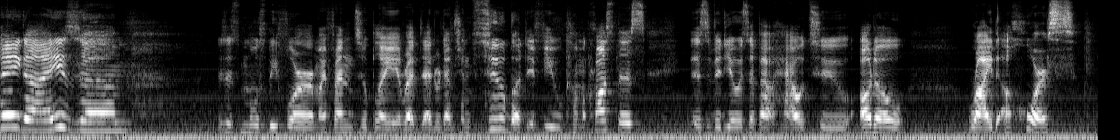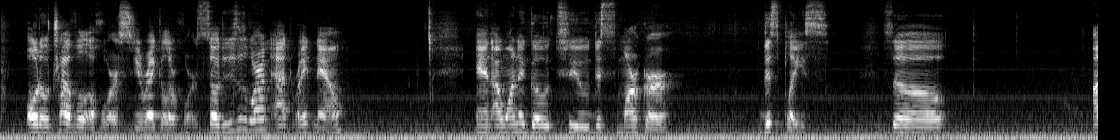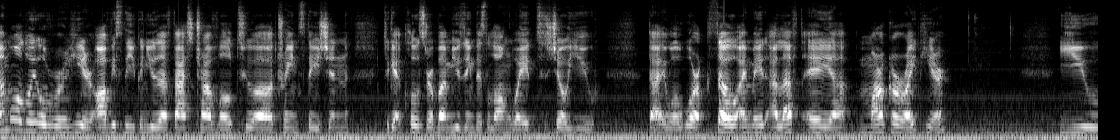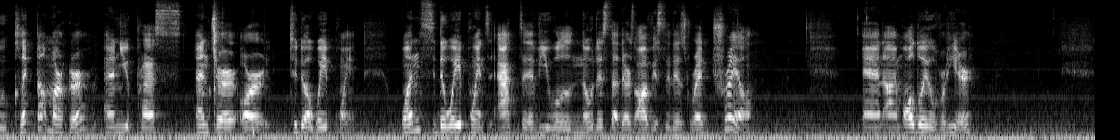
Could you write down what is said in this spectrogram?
Hey guys, um, this is mostly for my friends who play Red Dead Redemption 2, but if you come across this, this video is about how to auto ride a horse, auto travel a horse, your regular horse. So this is where I'm at right now, and I want to go to this marker, this place. So I'm all the way over here. Obviously, you can use a fast travel to a train station to get closer, but I'm using this long way to show you that it will work. So I made, I left a uh, marker right here. You click that marker and you press enter or to do a waypoint. Once the waypoint's active, you will notice that there's obviously this red trail. And I'm all the way over here.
